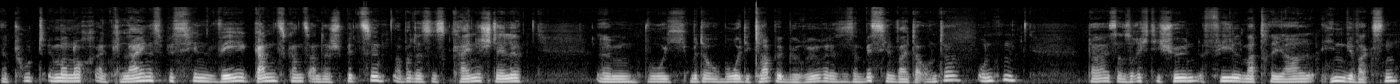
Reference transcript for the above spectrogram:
Er tut immer noch ein kleines bisschen weh, ganz, ganz an der Spitze, aber das ist keine Stelle, ähm, wo ich mit der Oboe die Klappe berühre. Das ist ein bisschen weiter unter, unten. Da ist also richtig schön viel Material hingewachsen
